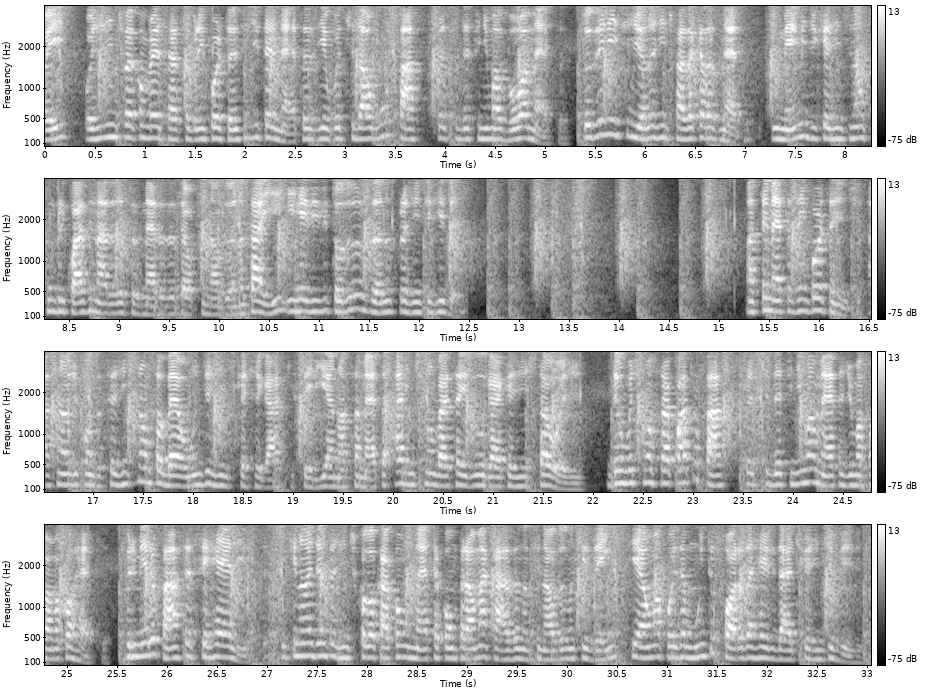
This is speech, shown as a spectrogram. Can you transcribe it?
Oi, hoje a gente vai conversar sobre a importância de ter metas e eu vou te dar alguns passos para tu definir uma boa meta. Todo início de ano a gente faz aquelas metas, e o meme de que a gente não cumpre quase nada dessas metas até o final do ano tá aí e revive todos os anos pra gente rir dele. Mas ter metas é importante, afinal de contas, se a gente não souber onde a gente quer chegar, que seria a nossa meta, a gente não vai sair do lugar que a gente tá hoje. Então eu vou te mostrar quatro passos para te definir uma meta de uma forma correta. O primeiro passo é ser realista, porque não adianta a gente colocar como meta comprar uma casa no final do ano que vem se é uma coisa muito fora da realidade que a gente vive.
